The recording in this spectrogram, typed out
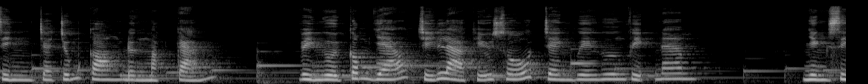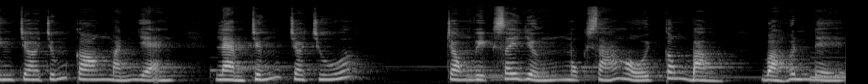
Xin cho chúng con đừng mặc cảm. Vì người công giáo chỉ là thiểu số trên quê hương việt nam. Nhưng xin cho chúng con mạnh dạn làm chứng cho chúa. Trong việc xây dựng một xã hội công bằng và huynh đệ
